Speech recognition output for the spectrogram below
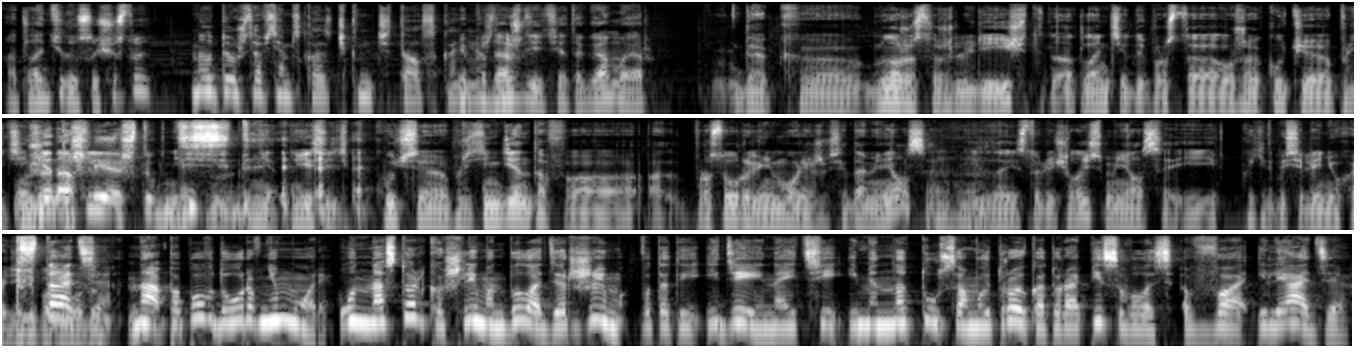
Атлантида существует? Ну, ты уж совсем сказочек начитался, И конечно. подождите, это Гомер. Так э, множество же людей ищет Атлантиду, и просто уже куча претендентов. Уже нашли штук Нет, 10. ну, нет, но если куча претендентов, э, а, просто уровень моря же всегда менялся, Мгм. из-за истории человечества менялся, и какие-то поселения уходили под воду. Кстати, на, по поводу уровня моря. Он настолько, Шлиман, был одержим вот этой идеей найти именно ту самую Трою, которая описывалась в Илиаде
